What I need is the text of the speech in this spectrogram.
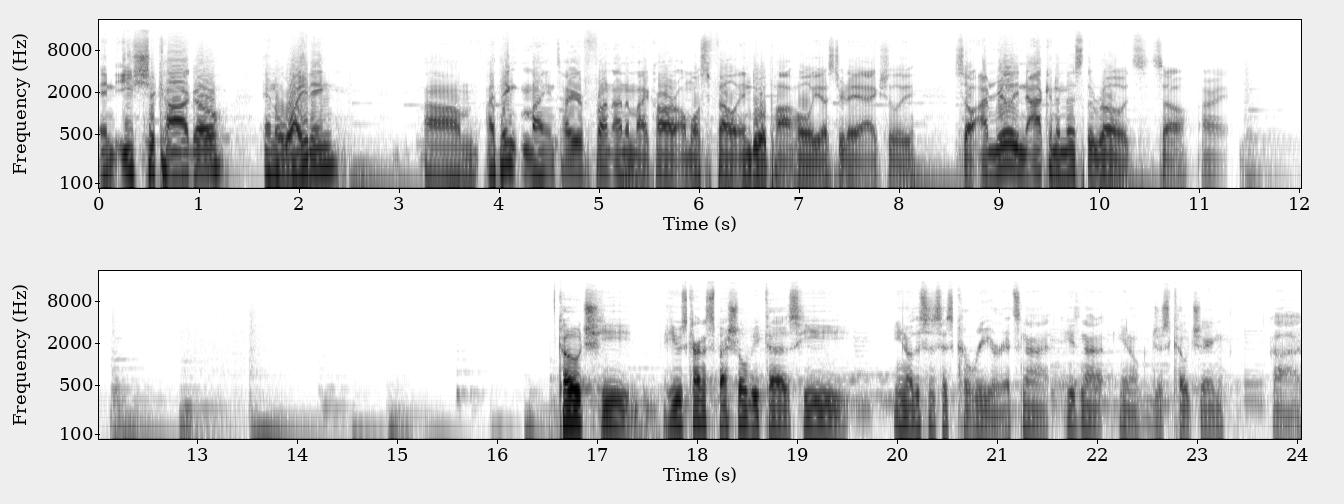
and East Chicago and Whiting. Um, I think my entire front end of my car almost fell into a pothole yesterday, actually. So I'm really not gonna miss the roads. So, all right. Coach he he was kind of special because he you know this is his career. It's not he's not you know just coaching uh,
